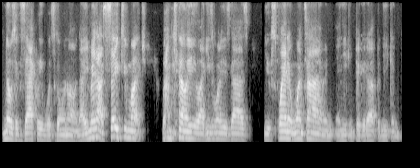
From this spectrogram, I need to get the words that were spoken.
knows exactly what's going on. Now he may not say too much, but I'm telling you, like he's one of these guys. You explain it one time, and, and he can pick it up, and he can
